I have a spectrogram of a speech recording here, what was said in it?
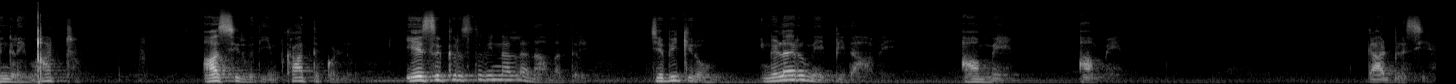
எங்களை மாற்றும். ஆசீர்வதியும் காத்துக்கொள்ளும். இயேசு கிறிஸ்துவின் நல்ல நாமத்தில் ஜெபிக்கிறோம். இளருமே பிதாவே. ஆமேன். ஆமேன். God bless you.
